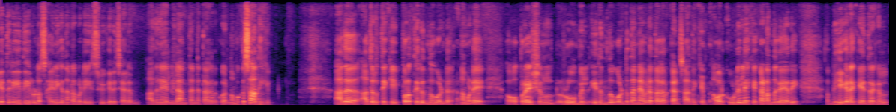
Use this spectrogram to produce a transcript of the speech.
ഏത് രീതിയിലുള്ള സൈനിക നടപടി സ്വീകരിച്ചാലും അതിനെല്ലാം തന്നെ തകർക്കുവാൻ നമുക്ക് സാധിക്കും. അത് അതിർത്തിക്ക് ഇപ്പുറത്തിരുന്നു കൊണ്ട് നമ്മുടെ ഓപ്പറേഷൻ റൂമിൽ ഇരുന്നു കൊണ്ട് തന്നെ അവരെ തകർക്കാൻ സാധിക്കും. അവർക്കുള്ളിലേക്ക് കടന്നു കയറി ഭീകര കേന്ദ്രങ്ങൾ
